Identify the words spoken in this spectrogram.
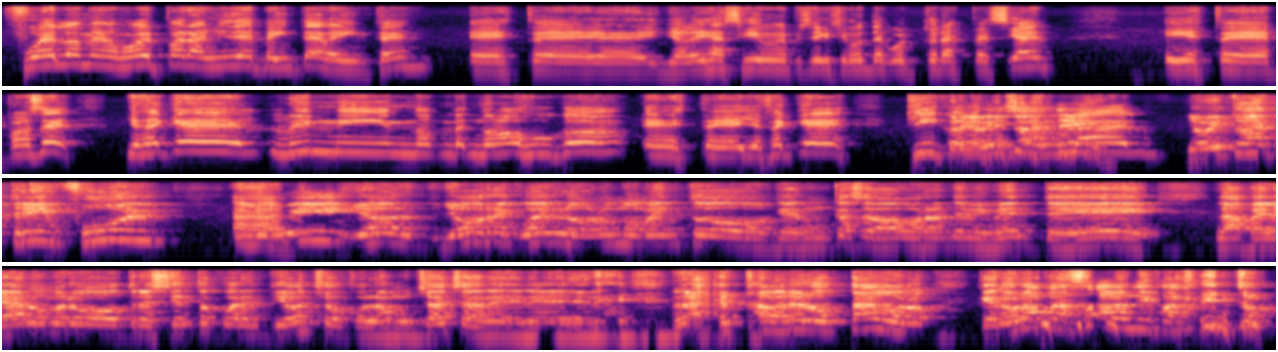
Fue lo mejor para mí del 2020. Este, yo le dije así un episodio de cultura especial. Y este, pues, yo sé que Luis ni no, no lo jugó. Este, yo sé que Kiko Pero yo vi jugar. stream. Yo vi tu stream full. Y yo vi, yo, yo recuerdo un momento que nunca se va a borrar de mi mente. eh, la pelea número 348 con la muchacha en, en- en- la que estaba en el octágono, que no la pasaban ni para Cristo.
